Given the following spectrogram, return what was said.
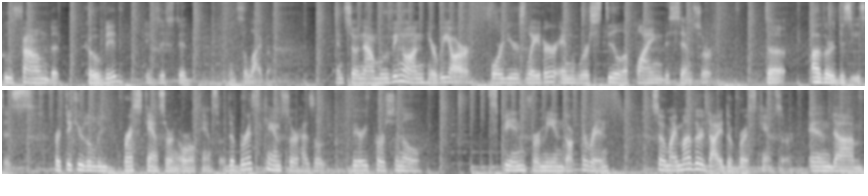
who found that COVID existed in saliva. And so now moving on, here we are four years later, and we're still applying this sensor to other diseases, particularly breast cancer and oral cancer. The breast cancer has a very personal spin for me and Dr. Ren so my mother died of breast cancer, and um,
